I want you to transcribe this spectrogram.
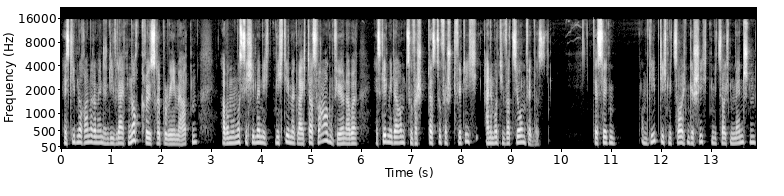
Es gibt noch andere Menschen, die vielleicht noch größere Probleme hatten, aber man muss sich immer nicht, nicht immer gleich das vor Augen führen, aber es geht mir darum, dass du für dich eine Motivation findest. Deswegen umgib dich mit solchen Geschichten, mit solchen Menschen,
